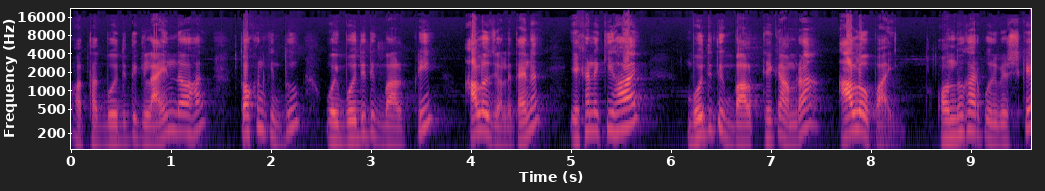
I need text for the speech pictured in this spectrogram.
অর্থাৎ বৈদ্যুতিক লাইন দেওয়া হয়, তখন কিন্তু ওই বৈদ্যুতিক বাল্বটি আলো জ্বলে, তাই না? এখানে কি হয়? বৈদ্যুতিক বাল্ব থেকে আমরা আলো পাই, অন্ধকার পরিবেশকে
